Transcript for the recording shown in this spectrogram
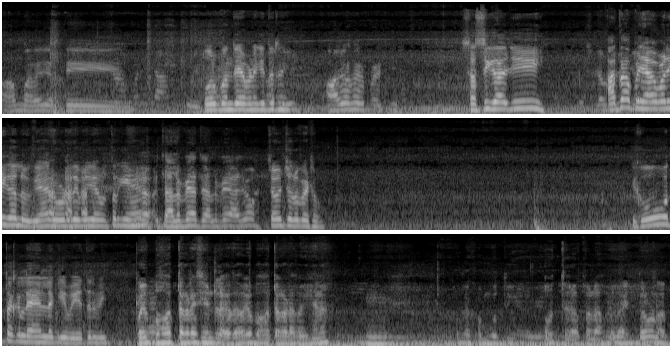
ਆ ਮਹਾਰਾਜ ਇੱਥੇ ਹੋਰ ਬੰਦੇ ਆਪਣੇ ਕਿੱਧਰ ਨੇ? ਆ ਜਾਓ ਫਿਰ ਬੈਠੀ। ਸਤਿ ਸ਼੍ਰੀ ਅਕਾਲ ਜੀ। ਆ ਤਾਂ ਪੰਜਾਬ ਵਾਲੀ ਗੱਲ ਹੋ ਗਈ ਰੋਡ ਦੇ ਵਿੱਚ ਉਤਰ ਗਏ ਹੈ ਚੱਲ ਪਿਆ ਚੱਲ ਪਿਆ ਆਜੋ ਚਲੋ ਚਲੋ ਬੈਠੋ। ਇੱਕ ਉਹ ਤੱਕ ਲਾਈਨ ਲੱਗੀ ਹੋਈ ਇਧਰ ਵੀ। ਕੋਈ ਬਹੁਤ ਤਗੜਾ ਐਕਸੀਡੈਂਟ ਲੱਗਦਾ ਹੋਵੇ ਬਹੁਤ ਤਗੜਾ ਕੋਈ ਹੈ। ਨਾ ਉਹ ਦੇਖੋ ਮੁੱਦੀਆਂ ਹੋ ਉਹ ਤੇਰਾ ਭਲਾ। ਹੋਇਆ ਇੱਧਰ ਹੁਣ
